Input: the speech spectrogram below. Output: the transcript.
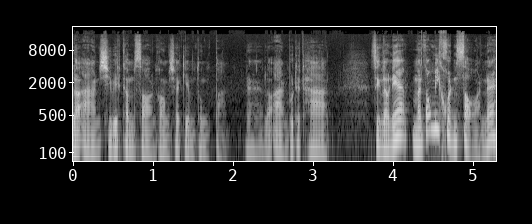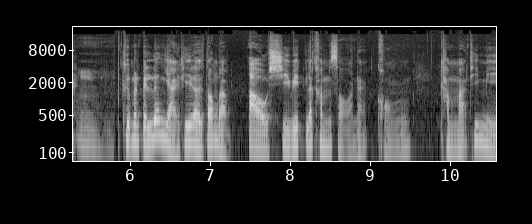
เราอ่านชีวิตคำสอนของเชอเกียมตุงปักนะฮะเราอ่านพุทธทาสสิ่งเหล่านี้มันต้องมีคนสอนนะคือมันเป็นเรื่องใหญ่ที่เราจะต้องแบบเอาชีวิตและคำสอนนะของ ธรรมะที่มี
